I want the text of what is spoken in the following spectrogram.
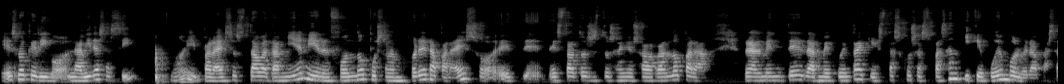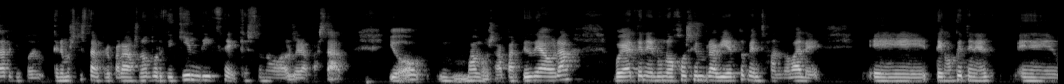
es lo que digo, la vida es así Y para eso estaba también y en el fondo pues a lo mejor era para eso. He, estado todos estos años ahorrando para realmente darme cuenta de que estas cosas pasan y que pueden volver a pasar, que tenemos que estar preparados, ¿no? Porque ¿quién dice que esto no va a volver a pasar? Yo, vamos, a partir de ahora voy a tener un ojo siempre abierto pensando, vale, eh, tengo que tener eh,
